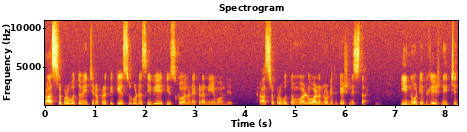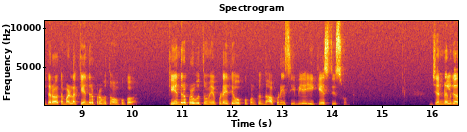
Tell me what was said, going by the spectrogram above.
రాష్ట్ర ప్రభుత్వం ఇచ్చిన ప్రతి కేసు కూడా సిబిఐ తీసుకోవాలని ఎక్కడ నియమం లేదు. రాష్ట్ర ప్రభుత్వం వాళ్ళు వాళ్ళ నోటిఫికేషన్ ఇస్తారు. ఈ నోటిఫికేషన్ ఇచ్చిన తర్వాత మళ్ళీ కేంద్ర ప్రభుత్వం ఒప్పుకోవాలి. కేంద్ర ప్రభుత్వం ఎప్పుడైతే ఒప్పుకుంటుందో అప్పుడు ఈ సిబిఐ ఈ కేసు తీసుకుంటుంది. జనరల్గా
